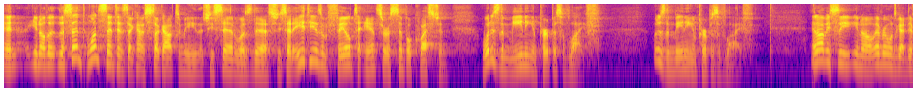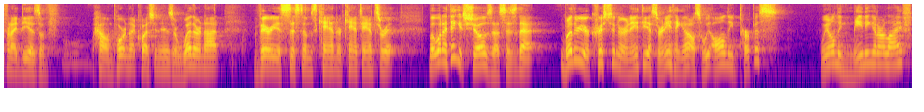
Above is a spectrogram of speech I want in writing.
And, you know, the, the sent, one sentence that kind of stuck out to me that she said was this She said, Atheism failed to answer a simple question What is the meaning and purpose of life? What is the meaning and purpose of life? And obviously, you know, everyone's got different ideas of how important that question is or whether or not various systems can or can't answer it. But what I think it shows us is that whether you're a Christian or an atheist or anything else, we all need purpose. We all need meaning in our life.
